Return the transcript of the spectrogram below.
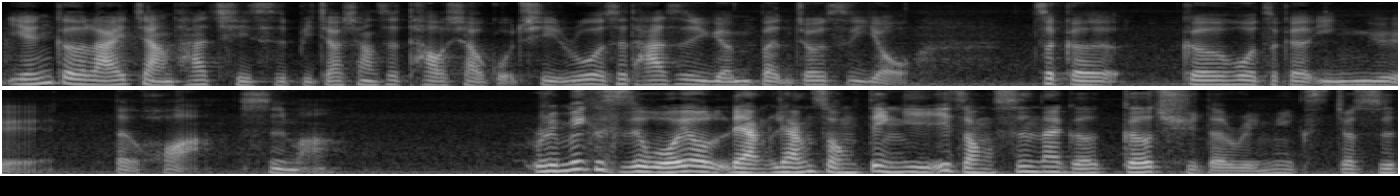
严格来讲，它其实比较像是套效果器。如果是它是原本就是有这个歌或这个音乐的话，是吗？remix 我有两两种定义，一种是那个歌曲的 remix，就是。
